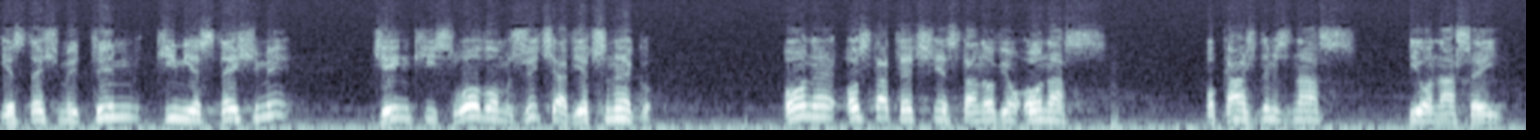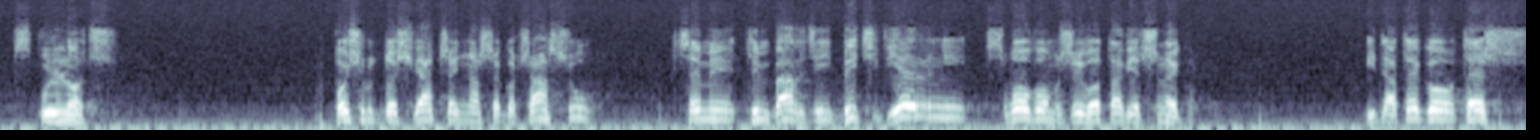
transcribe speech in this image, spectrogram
Jesteśmy tym, kim jesteśmy dzięki słowom życia wiecznego. One ostatecznie stanowią o nas, o każdym z nas i o naszej wspólnocie. Pośród doświadczeń naszego czasu chcemy tym bardziej być wierni słowom żywota wiecznego. I dlatego też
